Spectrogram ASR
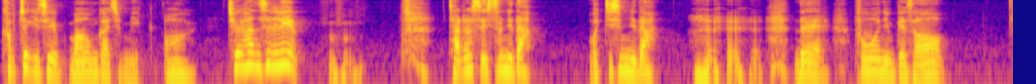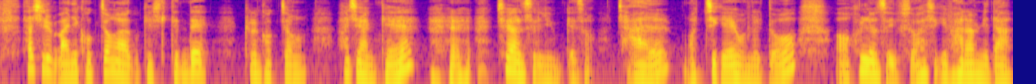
갑자기 제 마음가짐이, 어 최한슬님, 잘할 수 있습니다. 멋지십니다. 네, 부모님께서 사실 많이 걱정하고 계실 텐데, 그런 걱정하지 않게 최한슬님께서 잘 멋지게 오늘도 어, 훈련소 입소하시기 바랍니다.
